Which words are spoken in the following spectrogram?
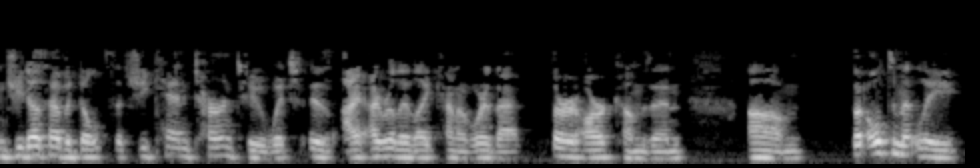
and she does have adults that she can turn to, which is I, I really like kind of where that third arc comes in. Um, but ultimately,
